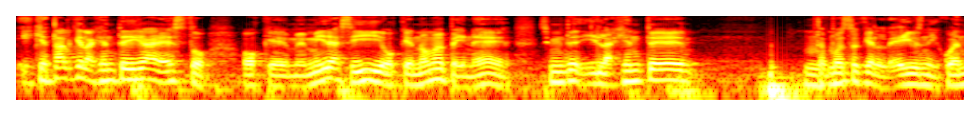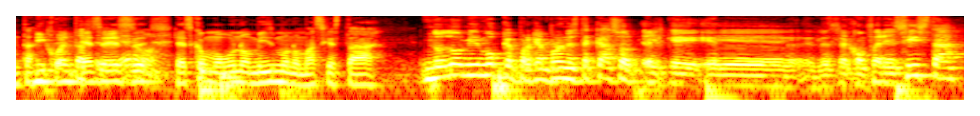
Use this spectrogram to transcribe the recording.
¿Y qué tal que la gente diga esto? O que me mire así, o que no me peiné. Y la gente. Te apuesto que ellos ni cuenta. Ni cuenta es, como uno mismo nomás que está. No es lo mismo que, por ejemplo, en este caso, el que el, el- el conferencista,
